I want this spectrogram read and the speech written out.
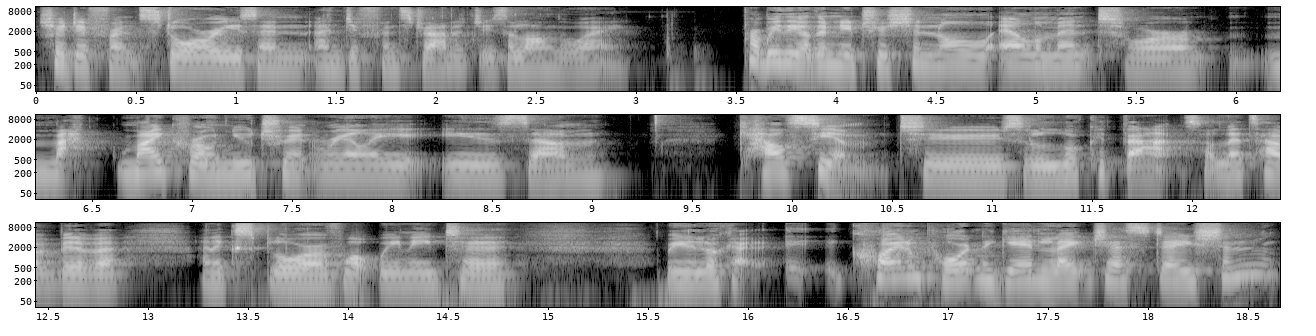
share different stories and and different strategies along the way. Probably the other nutritional element or mac- micronutrient really is um, calcium to sort of look at that. So let's have a bit of a an explore of what we need to really look at. Quite important again, late gestation,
